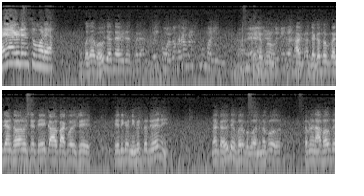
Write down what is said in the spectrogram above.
કયા એવિડન્સ મળ્યા? બધા બહુ જાતના એવિડન્સ જગતનું જગતનું કલ્યાણ થવાનું છે તે કાળ પાકવાનું છે. તેથી કઈ નિમિત્ત જોઈએ ને મેં કહ્યું તે ખરો ભગવાન મેં કહું તમને ના ફાવતો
